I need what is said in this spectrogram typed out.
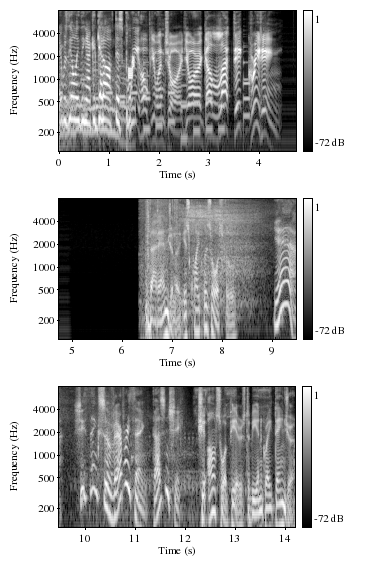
It was the only thing I could get off this pl- We hope you enjoyed your galactic greeting. That Angela is quite resourceful. Yeah, she thinks of everything, doesn't she? She also appears to be in great danger.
